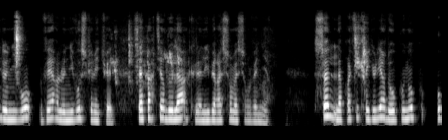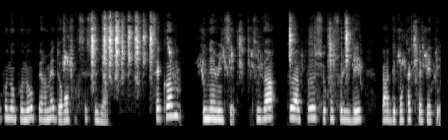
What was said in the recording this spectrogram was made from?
de niveau vers le niveau spirituel. C'est à partir de là que la libération va survenir. Seule la pratique régulière de Ho'oponopono permet de renforcer ce lien. C'est comme une amitié qui va peu à peu se consolider par des contacts répétés.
